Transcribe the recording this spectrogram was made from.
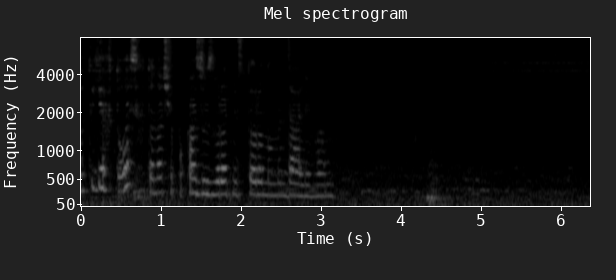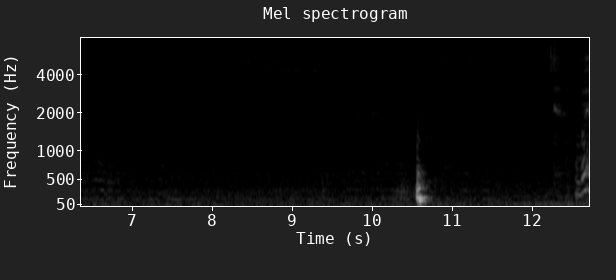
Тут є хтось, хто наче показує зворотню сторону медалі вам. Ви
